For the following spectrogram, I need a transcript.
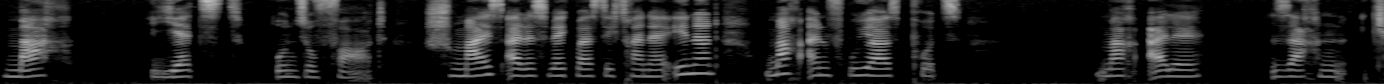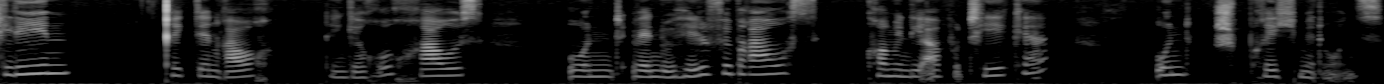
mach jetzt und sofort. Schmeiß alles weg, was dich daran erinnert. Mach einen Frühjahrsputz. Mach alle Sachen clean. Krieg den Rauch, den Geruch raus. Und wenn du Hilfe brauchst, komm in die Apotheke und sprich mit uns.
